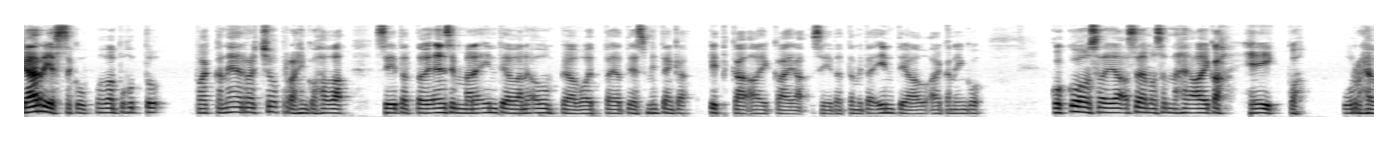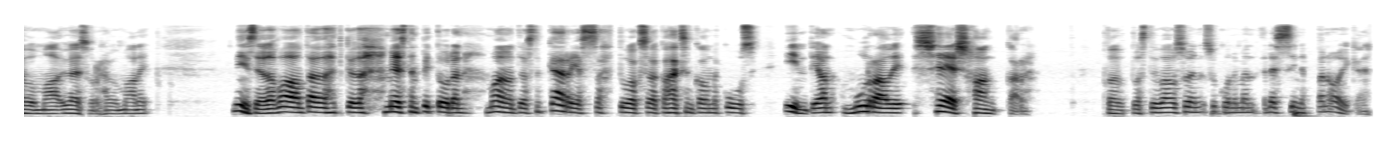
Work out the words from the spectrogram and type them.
kärjessä, kun ollaan puhuttu vaikka Neera Choprahin kohdalla siitä, että oli ensimmäinen intialainen olympiavoittaja ties mitenkä pitkää aikaa ja siitä, että miten Intia on aika niin kuin kokoonsa ja asemansa nähdä aika heikko urheilumaa, yleisurheilumaa, niin niin siellä vaan on tällä hetkellä miesten pituuden maailmanteoston kärjessä tuoksella 836 Intian Murali Sheshankar. Toivottavasti lausuin sukunimen edes sinne päin oikein.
